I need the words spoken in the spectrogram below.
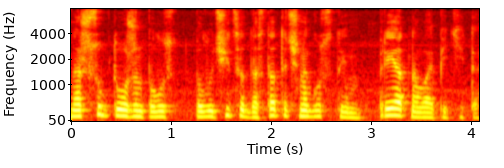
Наш суп должен получиться достаточно густым. Приятного аппетита!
